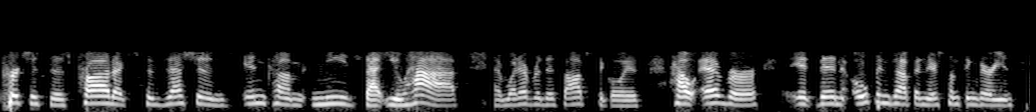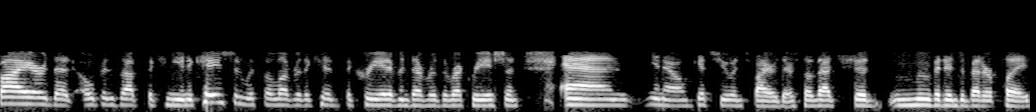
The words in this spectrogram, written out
purchases, products, possessions, income needs that you have and whatever this obstacle is. However, it then opens up and there's something very inspired that opens up the communication with the lover, the kids, the creative endeavor, the recreation, and, you know, gets you inspired there. So that should move it into better place.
